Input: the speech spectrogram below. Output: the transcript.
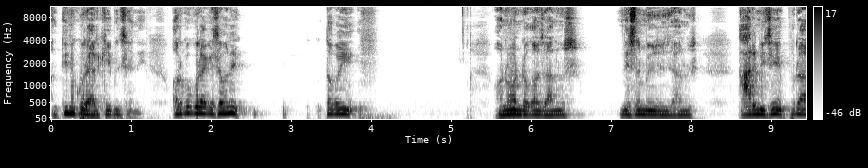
अनि तिनी कुराहरू केही पनि छैन। अर्को कुरा के छ भने तपाईँ हनुमान ढोका जानुहोस् नेसनल म्युजियम जानुहोस् आर्मी चाहिँ पुरा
